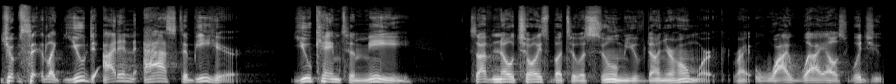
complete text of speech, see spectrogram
You know I'm saying? Like you, I didn't ask to be here. You came to me, so I have no choice but to assume you've done your homework, right? Why? Why else would you?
